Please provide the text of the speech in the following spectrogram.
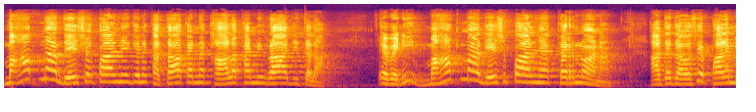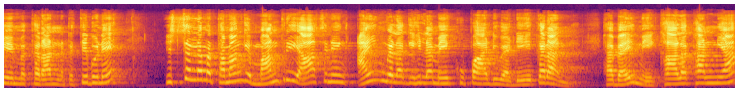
මහත්මා දේශපාලනය ගැන කතා කරන කාලකන්නි රාජිතලා. එවැනි මහත්මා දේශපාලනයක් කරනවා නම් අද දවසේ පළමුවෙන්ම කරන්නට තිබුණේ ඉස්සෙල්ලම තමන්ගේ മന്ത്രി ආසනයෙන් අයින් වෙලා ගිහිල්ලා මේ කුපාඩි වැඩේ කරන්න. හැබැයි මේ කාලකන්‍යා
